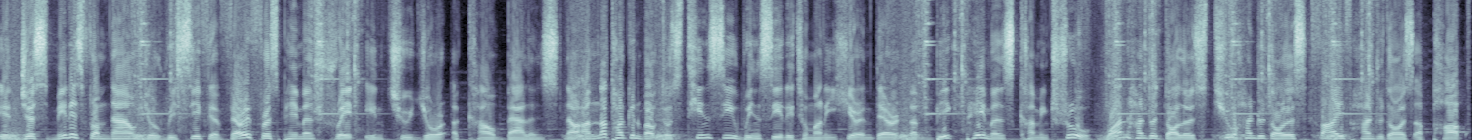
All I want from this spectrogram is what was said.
In just minutes from now, you'll receive your very first payment straight into your account balance. Now, I'm not talking about those teensy wincy little money here and there, but big payments coming through. $100, $200, $500 a pop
